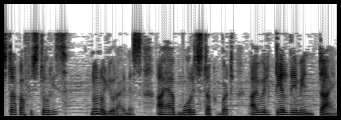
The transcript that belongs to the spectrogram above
स्टक अफ स्टोरिज नो नो योर हाइनेस आई हेभ मोर स्टक बट आई विल टेल देम इन टाइम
